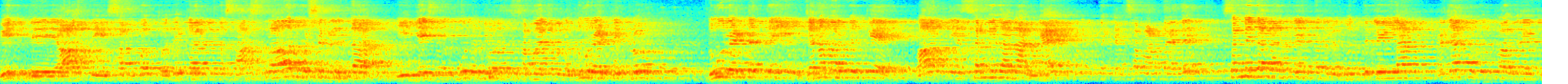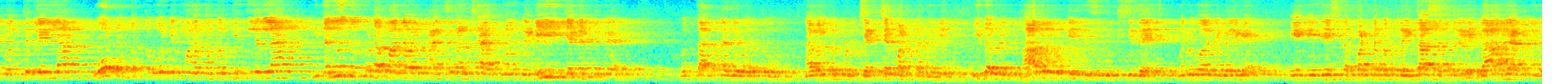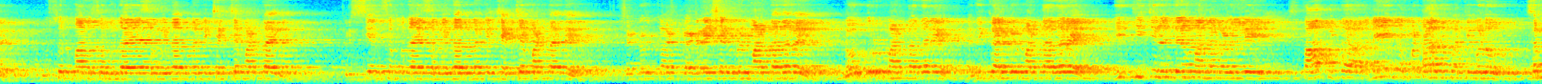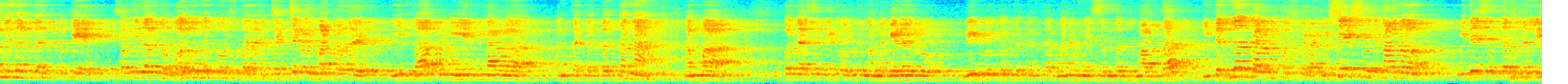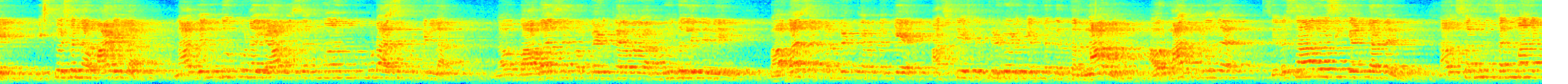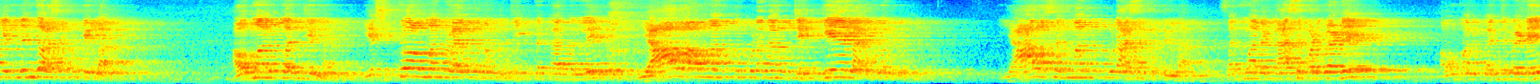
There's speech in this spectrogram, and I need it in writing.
ವಿದ್ಯೆ, ಆಸ್ತಿ, ಸಂಪತ್ತು ಅಧಿಕಾರ ಸಹಸ್ರಾರು ವರ್ಷಗಳಿಂದ ಈ ದೇಶದ ಮೂಲ ನಿವಾಸ ಸಮಾಜವನ್ನು ದೂರ ಇಟ್ಟಿದ್ರು. ದೂರ ಇಟ್ಟಂತೆ ಈ ಜನವರ್ಗಕ್ಕೆ ಭಾರತೀಯ ಸಂವಿಧಾನ ನ್ಯಾಯ ಕೊಡುವಂತ ಕೆಲಸ ಮಾಡ್ತಾ ಇದೆ. ಸಂವಿಧಾನ ಅಂದ್ರೆ ಗೊತ್ತಿರಲಿಲ್ಲ, ಪ್ರಜಾಪ್ರಭುತ್ವ ಅಂದ್ರೆ ಗೊತ್ತಿರಲಿಲ್ಲ, ಓಟು ಮತ್ತು ಓಟಿನ ಮಹತ್ವ ಗೊತ್ತಿರಲಿಲ್ಲ, ಇದೆಲ್ಲದೂ ಕೂಡ ಮಾನವ ಆಗಿ ನಮ್ಗೆ ಇಡೀ ಜಗತ್ತಿಗೆ ಗೊತ್ತಾಗ್ತಾ ಇದೆ ಇವತ್ತು ನಾವೆಲ್ಲರೂ ಕೂಡ ಚರ್ಚೆ ಮಾಡ್ತಾ ಇದ್ದೀವಿ ಇದು ಅವರಿಗೆ ಗಾಬರಿ ಹುಟ್ಟಿಸಿ ಹುಟ್ಟಿಸಿದೆ ಮನುವಾದಿಗಳಿಗೆ, ಈ ದೇಶದ ಪಟ್ಟಭದ್ರ ಹಿತಾಸಕ್ತರಿಗೆ ಗಾಬರಿ ಆಗ್ತಿದೆ. ಮುಸಲ್ಮಾನ ಸಮುದಾಯ ಸಂವಿಧಾನದಲ್ಲಿ ಚರ್ಚೆ ಮಾಡ್ತಾ ಇದೆ. ಕ್ರಿಶ್ಚಿಯನ್ ಸಮುದಾಯ ಸಂವಿಧಾನದಲ್ಲಿ ಚರ್ಚೆ ಮಾಡ್ತಾ ಇದೆ. ಶೆಡ್ಯೂಲ್ ಕಾಸ್ಟ್ ಫೆಡರೇಷನ್ಗಳು ಮಾಡ್ತಾ ಇದ್ದಾರೆ ನೌಕರರು ಮಾಡ್ತಾ ಇದ್ದಾರೆ ಅಧಿಕಾರಿಗಳು ಮಾಡ್ತಾ ಇದ್ದಾರೆ ಇತ್ತೀಚಿನ ದಿನಮಾನಗಳಲ್ಲಿ ಸ್ಥಾಪಿತ ಅನೇಕ ಮಠಾಧಿಪತಿಗಳು ಸಂವಿಧಾನದ ಬಗ್ಗೆ, ಸಂವಿಧಾನದ ಒಲವನ್ನು ತೋರಿಸ್ತಾರೆ ಚರ್ಚೆಗಳು ಮಾಡ್ತಾ ಇದ್ದಾರೆ ಈ ಗಾಬರಿಗೆ ಏನ್ ಕಾರಣ ಅಂತಕ್ಕಂಥದ್ದನ್ನ ನಮ್ಮ ಉಪನ್ಯಾಸ ನೀಡುವಂತ ನಮ್ಮ ಗೆಳೆಯರು ನೀಡಬೇಕಂತಕ್ಕಂಥ ಮನವಿ ಸಂದರ್ಭ ಮಾಡ್ತಾ, ಇದೆಲ್ಲ ಕಾರಣಕ್ಕೋಸ್ಕರ, ವಿಶೇಷವಾಗಿ ನಾನು ಇದೇ ಸಂದರ್ಭದಲ್ಲಿ ಇಷ್ಟು ವರ್ಷ ಮಾಡಿಲ್ಲ. ನಾವೆಂದೂ ಕೂಡ ಯಾವ ಸನ್ಮಾನಕ್ಕೂ ಕೂಡ ಆಸೆ ಪಟ್ಟಿಲ್ಲ. ನಾವು ಬಾಬಾ ಸಾಹೇಬ್ ಅಂಬೇಡ್ಕರ್ ಅವರ ಋಣದಲ್ಲಿದ್ದೇವೆ ಬಾಬಾ ಸಾಹೇಬ್ ಅಂಬೇಡ್ಕರ್ ಬಗ್ಗೆ ಅಷ್ಟೇ ಎಷ್ಟು ತಿಳುವಳಿಕೆ ಇರ್ತಕ್ಕಂಥ ನಾವು, ಅವ್ರ ಮಾತುಗಳಿಂದ ಶಿರಸಾವಹಿಸಿ ಕೇಳ್ತಾ ಇದ್ದೇವೆ. ನಾವು ಸನ್, ಸನ್ಮಾನಕ್ಕೆ ಎಂದೆಂದೂ ಆಸೆ ಕೊಟ್ಟಿಲ್ಲ ಅವಮಾನಕ್ಕೂ ಅಂಜಿಲ್ಲ. ಎಷ್ಟೋ ಅವಮಾನಗಳಾಯಿತು ನಮ್ಮ ಜೀವಿತ ಕಾಲದಲ್ಲಿ. ಯಾವ ಅವಮಾನಕ್ಕೂ ಕೂಡ ನಾನು ಜಗ್ಗೇ ಇಲ್ಲ ಇವತ್ತು ಯಾವ ಸನ್ಮಾನಕ್ಕೂ ಕೂಡ ಆಸೆ ಪಟ್ಟಿಲ್ಲ. ಸನ್ಮಾನಕ್ಕೆ ಆಸೆ ಪಡಬೇಡಿ, ಅವಮಾನಕ್ಕೆ ಅಂಜಬೇಡಿ.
